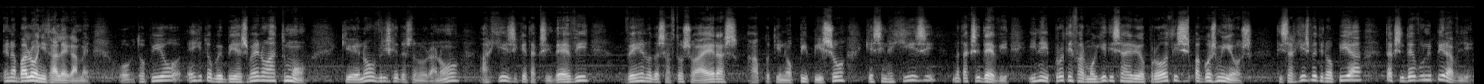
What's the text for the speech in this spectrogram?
Ένα μπαλόνι θα λέγαμε, το οποίο έχει τον πεμπιεσμένο ατμό. Και ενώ βρίσκεται στον ουρανό, αρχίζει και ταξιδεύει, βαίνοντας αυτός ο αέρας από την οπή πίσω και συνεχίζει να ταξιδεύει. Είναι η πρώτη εφαρμογή της αεροπροώθηση παγκοσμίως, τη αρχή με την οποία ταξιδεύουν οι πύραυλοι.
